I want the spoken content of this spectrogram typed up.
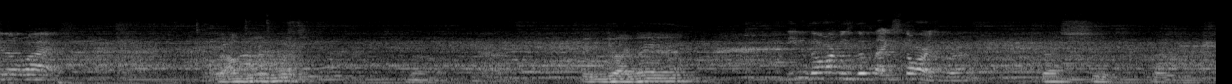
you know why? Well, I'm doing too much. Nah. They can be like, man, Even the armies look like stars, bruh. That shit crazy.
